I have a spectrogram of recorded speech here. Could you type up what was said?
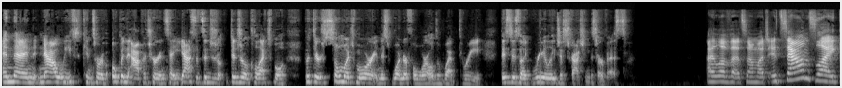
And then now we can sort of open the aperture and say, yes, it's a digital, digital collectible, but there's so much more in this wonderful world of Web3. This is like really just scratching the surface. I love that so much. It sounds like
